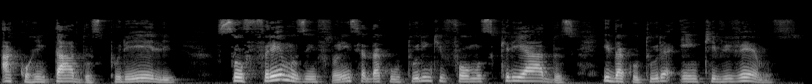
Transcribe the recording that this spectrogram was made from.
acorrentados por ele, sofremos influência da cultura em que fomos criados e da cultura em que vivemos.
